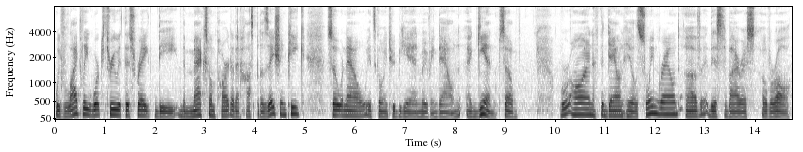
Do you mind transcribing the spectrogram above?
we've likely worked through at this rate the, the maximum part of that hospitalization peak. So we're now it's going to begin moving down again. So we're on the downhill swing ground of this virus overall.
